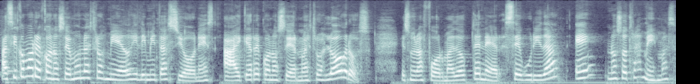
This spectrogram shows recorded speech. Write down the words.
Así como reconocemos nuestros miedos y limitaciones, hay que reconocer nuestros logros. Es una forma de obtener seguridad en nosotras mismas.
